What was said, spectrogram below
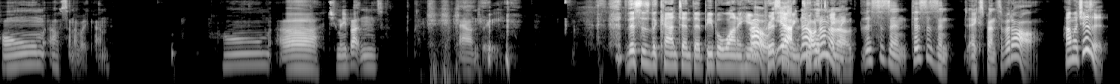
Home. Oh, son of a gun. Home. Uh, too many buttons. Foundry. This is the content that people want to hear. oh, Chris yeah. having no, trouble no, no, no. This isn't. This isn't expensive at all. How much is it?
